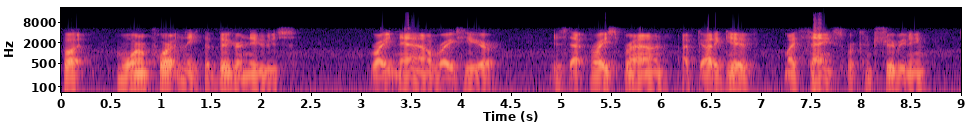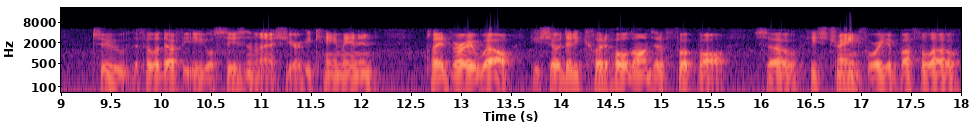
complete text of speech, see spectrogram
But more importantly, the bigger news right now, right here, is that Bryce Brown, I've got to give my thanks for contributing to the Philadelphia Eagles season last year. He came in and played very well. He showed that he could hold on to the football. So he's trained for you, Buffalo.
